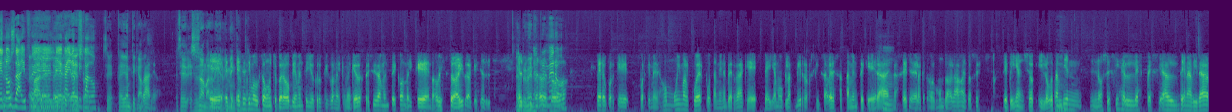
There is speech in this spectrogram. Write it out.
dicho yo. Nosedive, Vale, el el de de- caída en picado. Sí, caída en picado. Vale. Ese, ese es una maravilla, Eh, a mí me encanta. ese sí me gustó mucho, pero obviamente yo creo que con el que me quedo es precisamente con el que no ha visto Aida, que es el, El primero. primero, El primero. de todos, pero porque porque me dejó muy mal cuerpo. También es verdad que veíamos Black Mirror sin saber exactamente qué era Mm. esta serie de la que todo el mundo hablaba, entonces te pilla en shock. Y luego también, no sé si es el especial de Navidad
